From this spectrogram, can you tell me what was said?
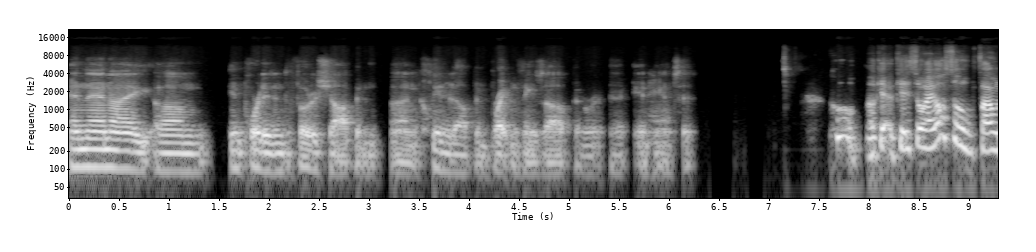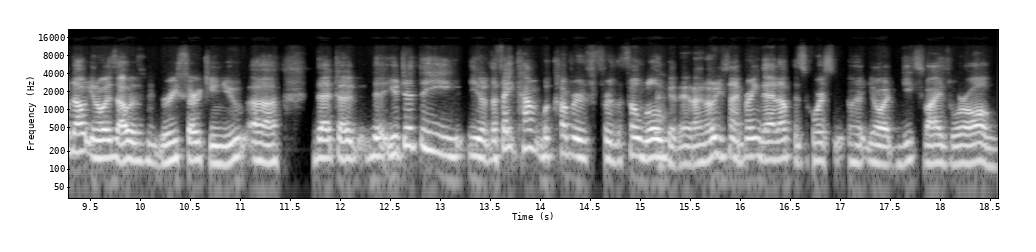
and then I um, import it into Photoshop and, and clean it up and brighten things up and re- enhance it. Cool. Okay. Okay. So I also found out, you know, as I was researching you, uh, that uh, that you did the, you know, the fake comic book covers for the film Logan, and I know reason I bring that up is, of course, uh, you know, at Geeks Vibes, we're all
